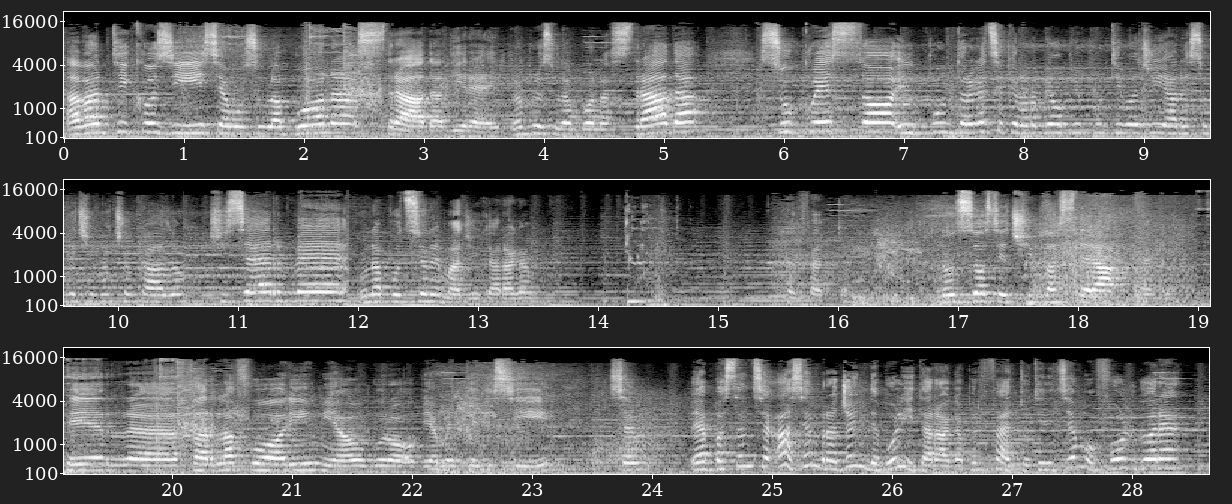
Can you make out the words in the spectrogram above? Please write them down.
Avanti così, siamo sulla buona strada direi, proprio sulla buona strada. Su questo il punto ragazzi è che non abbiamo più punti magia, adesso che ci faccio caso. Ci serve una pozione magica raga. Perfetto. Non so se ci basterà ecco, per uh, farla fuori, mi auguro ovviamente di sì. Sem è abbastanza... Ah, sembra già indebolita raga, perfetto. Utilizziamo folgore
